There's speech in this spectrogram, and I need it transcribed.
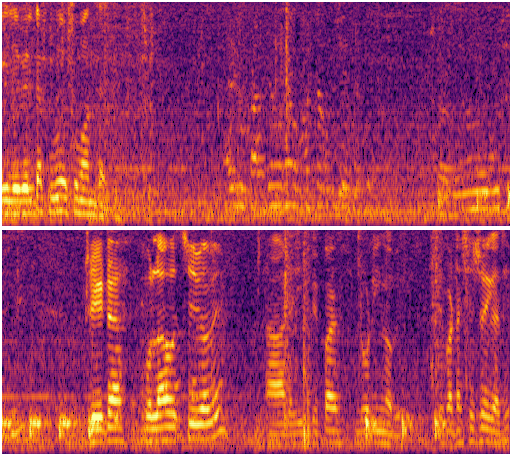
এই লেভেলটা পুরো সমান থাকে। ট্রেটা খোলা হচ্ছে এইভাবে আর এই পেপার লোডিং হবে। পেপারটা শেষ হয়ে গেছে।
